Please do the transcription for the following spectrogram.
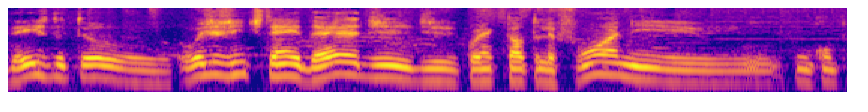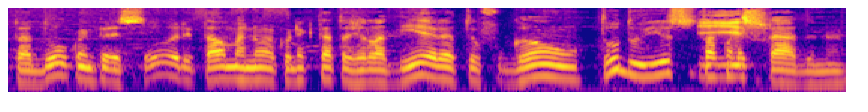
desde o teu. Hoje a gente tem a ideia de, de conectar o telefone, com o computador, com a impressora e tal, mas não é conectar a tua geladeira geladeira, teu fogão, tudo isso está conectado, né?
